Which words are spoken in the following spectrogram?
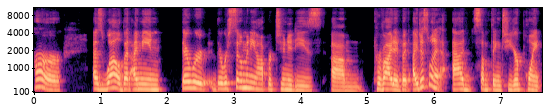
her as well. But I mean, there were there were so many opportunities um, provided. But I just want to add something to your point.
